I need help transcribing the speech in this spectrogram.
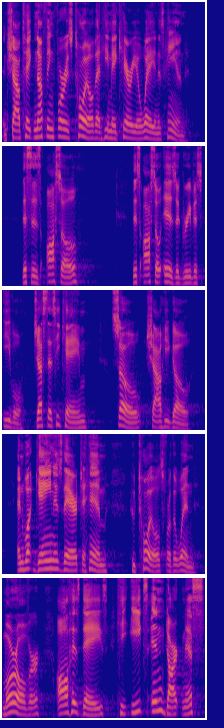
and shall take nothing for his toil that he may carry away in his hand. This is also this also is a grievous evil. Just as he came, so shall he go. And what gain is there to him who toils for the wind? Moreover, all his days he eats in darkness,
